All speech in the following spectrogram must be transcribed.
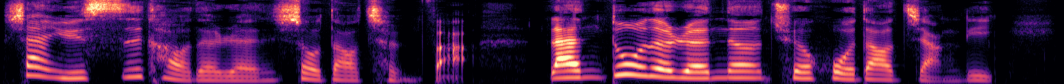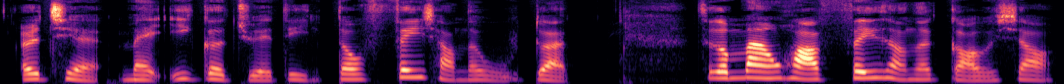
善于思考的人受到惩罚，懒惰的人呢却获到奖励，而且每一个决定都非常的武断。这个漫画非常的搞笑。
